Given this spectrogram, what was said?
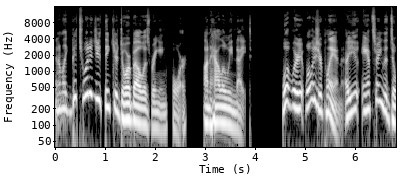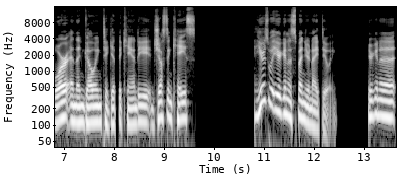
And I'm like, bitch, what did you think your doorbell was ringing for on Halloween night? What were what was your plan? Are you answering the door and then going to get the candy just in case? Here's what you're to spend your night doing. You're to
